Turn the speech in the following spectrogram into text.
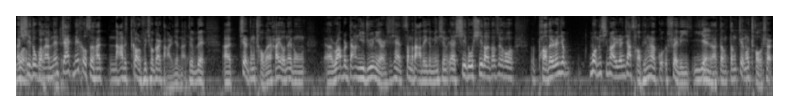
啊，吸毒过来，连 Jack Nicholson 还拿着高尔夫球杆打人家呢，对不对？啊，这种丑闻还有那种。呃，Robert Downey Jr. 是现在这么大的一个明星，呃，吸毒吸到到最后，跑的人家莫名其妙，人家草坪上过睡了一一夜啊，等等这种丑事儿，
